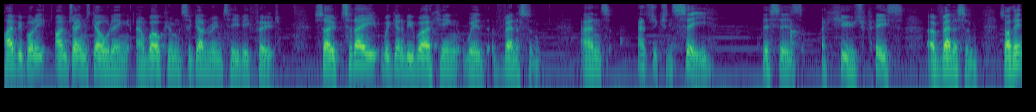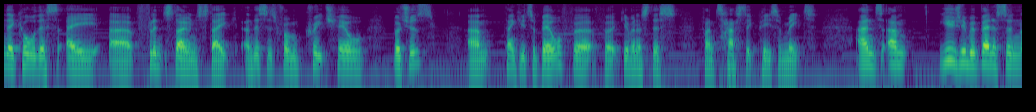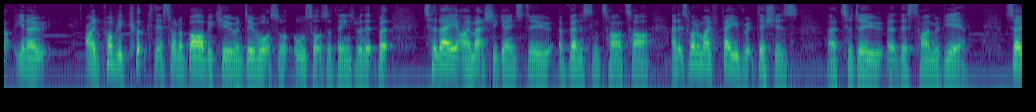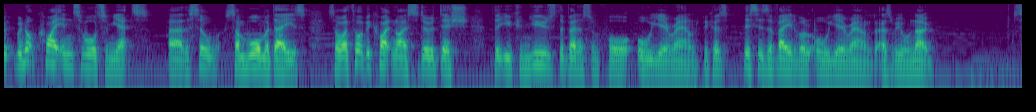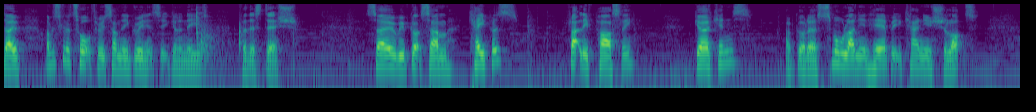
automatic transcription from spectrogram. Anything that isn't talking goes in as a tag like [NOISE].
Hi everybody, I'm James Golding and welcome to Gunroom TV Food. So today we're going to be working with venison and as you can see this is a huge [LAUGHS] piece of venison. So I think they call this a uh, Flintstone steak and this is from Creech Hill Butchers. Um, thank you to Bill for, for giving us this fantastic piece of meat. And um, usually with venison, you know, I'd probably cook this on a barbecue and do all, all sorts of things with it. But today I'm actually going to do a venison tartare. And it's one of my favourite dishes uh, to do at this time of year. So we're not quite into autumn yet. Uh, there's still some warmer days. So I thought it'd be quite nice to do a dish that you can use the venison for all year round because this is available all year round as we all know. So I'm just going to talk through some of the ingredients that you're going to need for this dish. So we've got some capers, flat leaf parsley, gherkins. I've got a small onion here, but you can use shallot.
